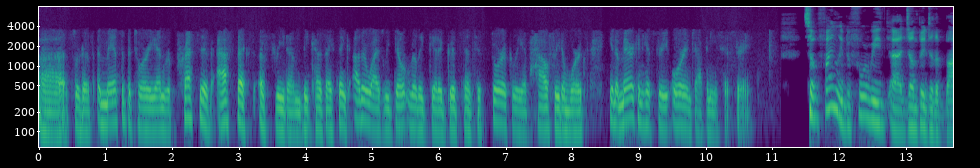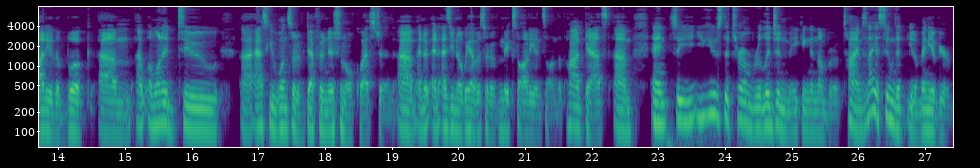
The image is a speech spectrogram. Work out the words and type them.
uh, sort of emancipatory and repressive aspects of freedom because I think otherwise we don't really get a good sense historically of how freedom works in American history or in Japanese history. So finally, before we uh, jump into the body of the book, um, I, I, wanted to uh, ask you one sort of definitional question. Um, and, and, as you know, we have a sort of mixed audience on the podcast. Um, and so you, you use the term religion making a number of times, and I assume that you know many of your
